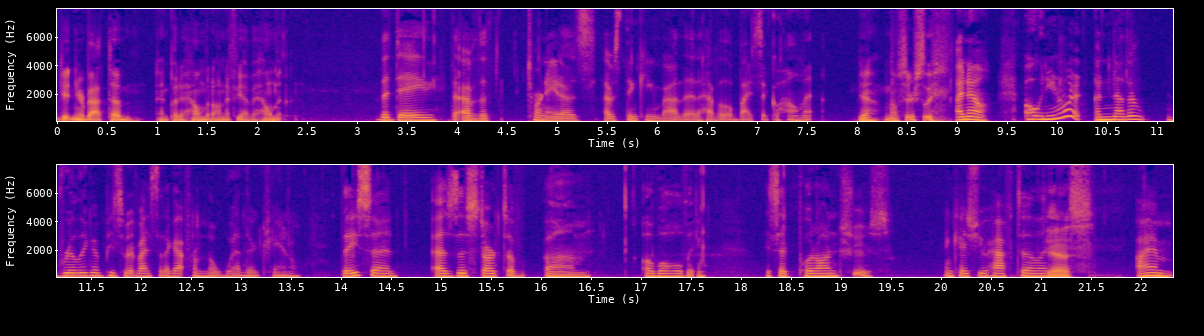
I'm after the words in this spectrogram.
get in your bathtub and put a helmet on if you have a helmet. The day of the tornadoes, I was thinking about that. I have a little bicycle helmet. Yeah, no, seriously. I know. Oh, and you know what? Another really good piece of advice that I got from the Weather Channel. They said, as this starts of um, evolving, they said put on shoes in case you have to. Like, yes, I am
